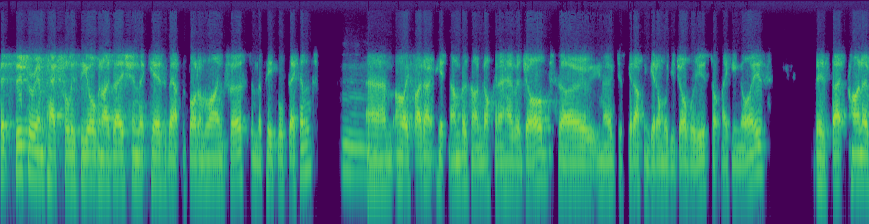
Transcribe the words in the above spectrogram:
that's super impactful is the organisation that cares about the bottom line first and the people second. Mm. Um, oh, if I don't hit numbers, I'm not going to have a job. So you know, just get up and get on with your job, or you stop making noise. There's that kind of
